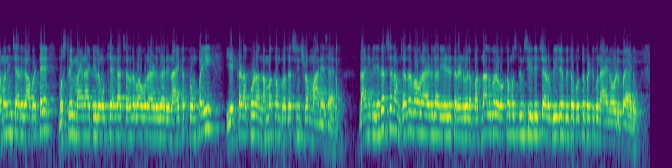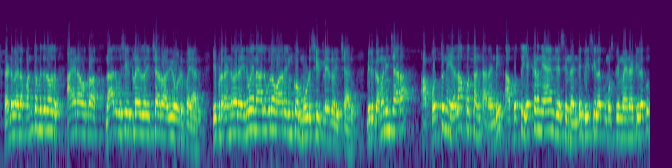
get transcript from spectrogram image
గమనించారు కాబట్టే ముస్లిం మైనార్టీలు ముఖ్యంగా చంద్రబాబు నాయుడు గారి నాయకత్వంపై ఎక్కడ కూడా నమ్మకం ప్రదర్శించడం మానేశారు. దానికి నిదర్శనం చంద్రబాబు నాయుడు గారు ఏదైతే రెండు వేల పద్నాలుగులో ఒక ముస్లిం సీట్ ఇచ్చారు బీజేపీతో పొత్తు పెట్టుకుని ఆయన ఓడిపోయాడు. రెండు వేల పంతొమ్మిదిలో ఆయన ఒక నాలుగు సీట్లు ఏదో ఇచ్చారు అవి ఓడిపోయారు. ఇప్పుడు రెండు వేల ఇరవై నాలుగులో వారు ఇంకో మూడు సీట్లు ఏదో ఇచ్చారు. మీరు గమనించారా? ఆ పొత్తుని ఎలా పొత్తు అంటారండి? ఆ పొత్తు ఎక్కడ న్యాయం చేసిందండి? బీసీలకు ముస్లిం మైనార్టీలకు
